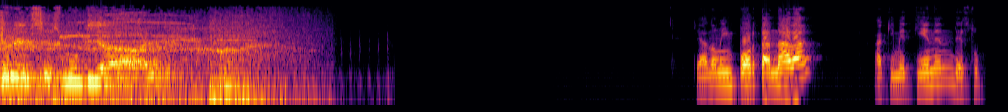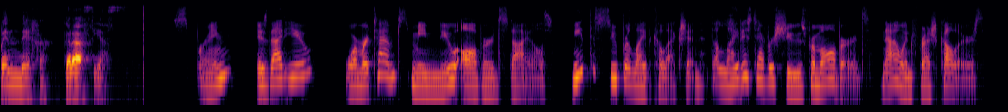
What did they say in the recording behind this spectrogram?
¡Crisis mundial! ¿Ya no me importa nada? Aquí me tienen de su pendeja. Gracias. Spring? Is that you? Warmer temps mean new Allbirds styles. Meet the Super Light Collection, the lightest ever shoes from Allbirds, now in fresh colors.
